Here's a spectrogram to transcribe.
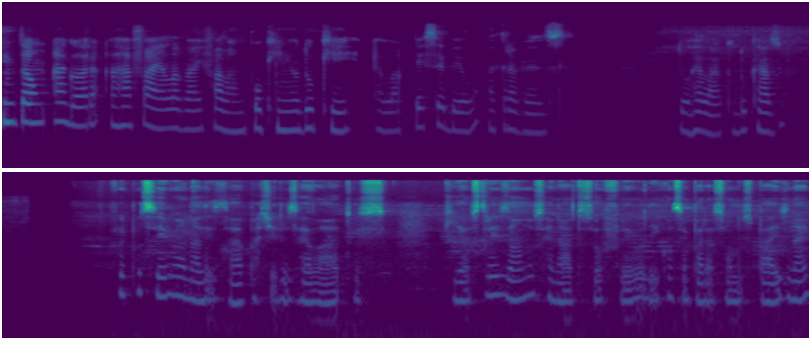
Então, agora a Rafaela vai falar um pouquinho do que ela percebeu através do relato do caso. Foi possível analisar a partir dos relatos que aos três anos Renato sofreu ali com a separação dos pais, né?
